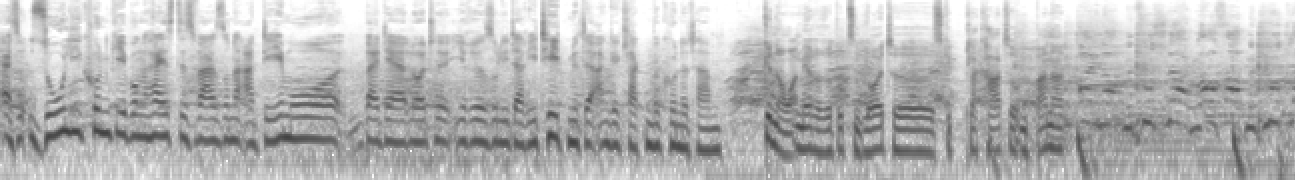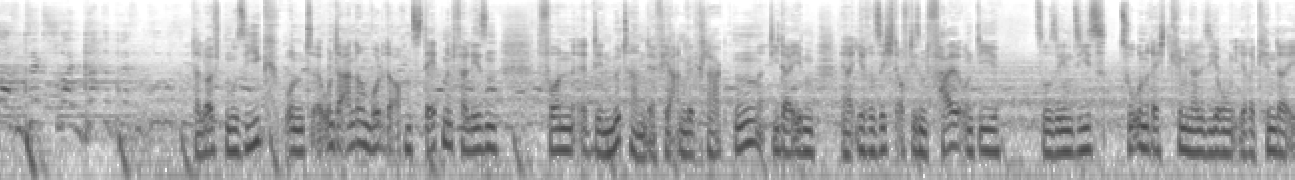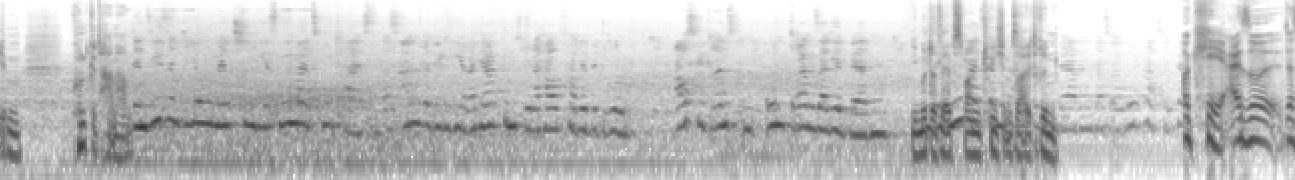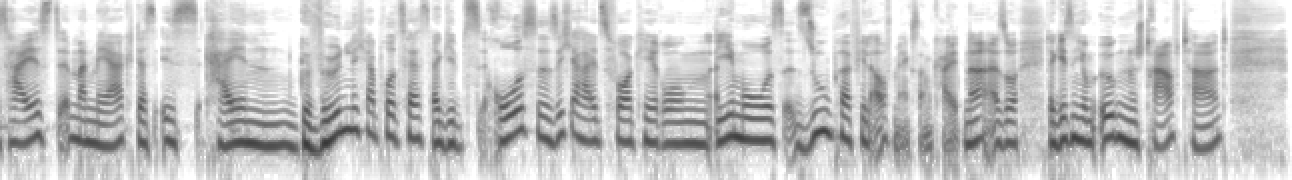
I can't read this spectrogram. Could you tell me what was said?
Also Soli-Kundgebung heißt, es war so eine Art Demo, bei der Leute ihre Solidarität mit der Angeklagten bekundet haben. Genau, an mehrere Dutzend Leute. Es gibt Plakate und Banner. Einatmen, zuschlagen, ausatmen, Blut lachen, Text schreiben, Platte brechen. Da läuft Musik und äh, unter anderem wurde da auch ein Statement verlesen von äh, den Müttern der vier Angeklagten, die da eben ja, ihre Sicht auf diesen Fall und die, so sehen sie es, zu Unrecht Kriminalisierung ihrer Kinder eben kundgetan haben. Denn sie sind die jungen Menschen, die es niemals gutheißen, dass andere wegen ihrer Herkunft oder Hautfarbe bedroht, ausgegrenzt und drangsaliert werden. Die Mütter selbst waren natürlich im Saal drin. Okay, also das heißt, man merkt, das ist kein gewöhnlicher Prozess. Da gibt's große Sicherheitsvorkehrungen, Demos, super viel Aufmerksamkeit. Ne? Also da geht es nicht um irgendeine Straftat.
